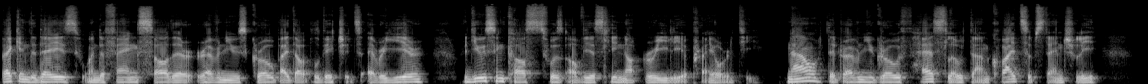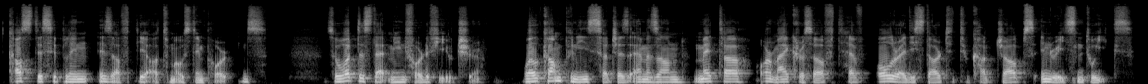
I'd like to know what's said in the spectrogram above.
Back in the days when the FANGs saw their revenues grow by double digits every year, reducing costs was obviously not really a priority. Now that revenue growth has slowed down quite substantially, cost discipline is of the utmost importance. So, what does that mean for the future? Well, companies such as Amazon, Meta, or Microsoft have already started to cut jobs in recent weeks.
